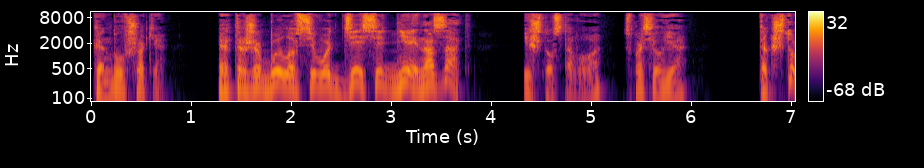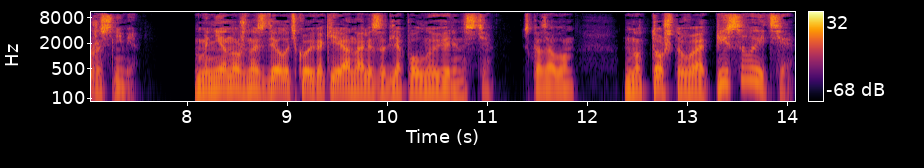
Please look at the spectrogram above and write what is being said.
Кен был в шоке. «Это же было всего десять дней назад!» «И что с того?» — спросил я. «Так что же с ними?» «Мне нужно сделать кое-какие анализы для полной уверенности», — сказал он. «Но то, что вы описываете,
